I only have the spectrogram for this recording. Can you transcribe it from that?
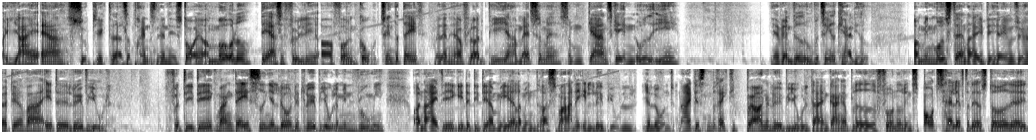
Og jeg er subjektet, altså prinsen i den her historie, og målet, det er selvfølgelig at få en god Tinder-date med den her flotte pige, jeg har matchet med, som gerne skal ende ud i, ja, hvem ved, ubetinget kærlighed. Og min modstander i det her eventyr her, det var et øh, løbehjul. Fordi det er ikke mange dage siden, jeg lånte et løbehjul af min roomie. Og nej, det er ikke et af de der mere eller mindre smarte elløbehjul, jeg lånte. Nej, det er sådan et rigtig børneløbehjul, der engang er blevet fundet ved en sportshal, efter det har stået der i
